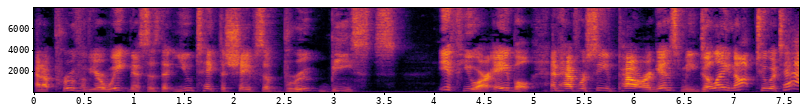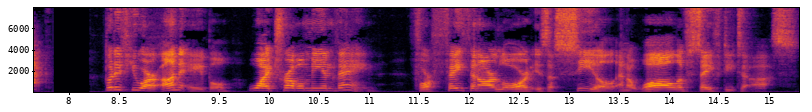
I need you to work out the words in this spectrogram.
and a proof of your weakness is that you take the shapes of brute beasts. If you are able, and have received power against me, delay not to attack. But if you are unable, why trouble me in vain? For faith in our Lord is a seal and a wall of safety to us.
